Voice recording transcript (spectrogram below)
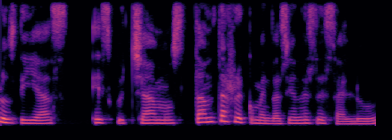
los días escuchamos tantas recomendaciones de salud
